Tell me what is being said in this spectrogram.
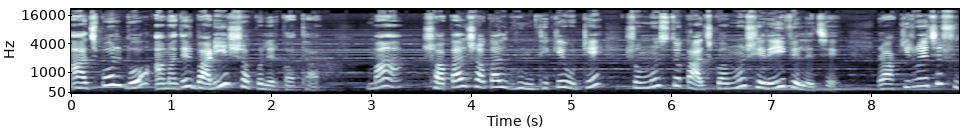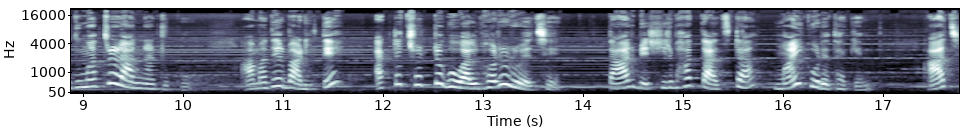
আজ বলব আমাদের বাড়ির সকলের কথা। মা সকাল সকাল ঘুম থেকে উঠে সমস্ত কাজকর্ম সেরেই ফেলেছে। রাখি রয়েছে শুধুমাত্র রান্নাটুকু। আমাদের বাড়িতে একটা ছোট্ট গোয়াল ঘরও রয়েছে। তার বেশিরভাগ কাজটা মাই করে থাকেন। আজ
